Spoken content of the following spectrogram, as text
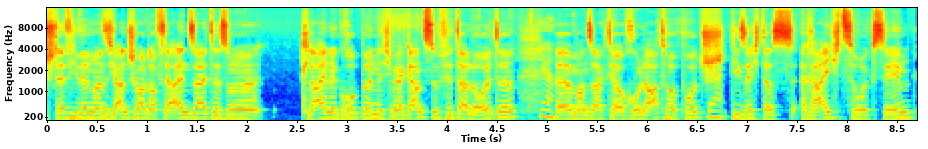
Steffi, wenn man sich anschaut, auf der einen Seite so eine kleine Gruppe nicht mehr ganz so fitter Leute. Ja. Äh, man sagt ja auch Rollatorputsch, ja. die sich das Reich zurücksehen.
